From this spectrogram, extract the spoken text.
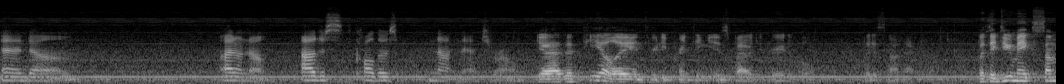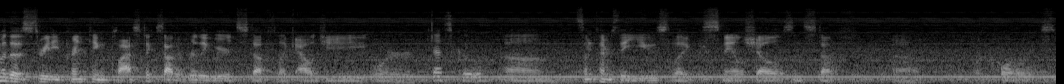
and um, I don't know. I'll just call those not natural. Yeah, the PLA in 3D printing is biodegradable, but it's not natural. But they do make some of those 3D printing plastics out of really weird stuff like algae or That's cool. Um, sometimes they use like snail shells and stuff, uh, or corals.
